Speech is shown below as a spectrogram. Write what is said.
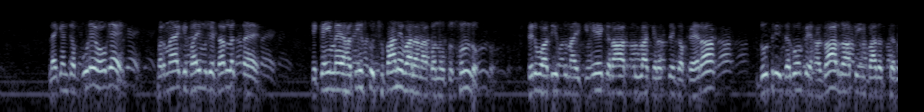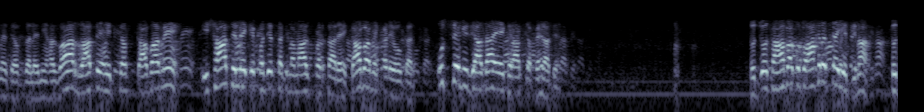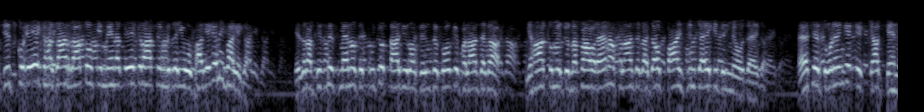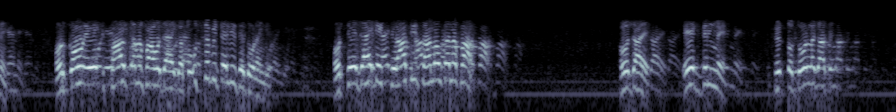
لیکن جب بوڑھے ہو گئے، فرمایا کہ بھائی مجھے ڈر لگتا ہے کہ کہیں میں حدیث کو چھپانے والا نہ بنوں تو سن لو۔ پھر وہ حدیث سنائی کہ ایک رات اللہ کے رستے کا پہرا، دوسری جگہوں پہ ہزار راتیں عبادت کرنے سے افضل ہے۔ یعنی ہزار راتیں ایک شخص کعبہ میں عشاء سے لے کے فجر تک نماز پڑھتا رہے، کعبہ میں کھڑے ہو کر، اس سے بھی زیادہ ایک رات کا پہرا دے تو جو صحابہ کو تو آخرت چاہیے تھی نا، تو جس کو ایک ہزار راتوں کی محنت ایک رات میں مل رہی ہے وہ بھاگے گا، نہیں بھاگے گا؟ یہ ذرا بزنس مینوں سے پوچھو، تاجروں سے، ان سے کہو کہ فلاں جگہ، یہاں تمہیں جو نفع ہو رہا ہے نا، فلاں جگہ جاؤ، پانچ دن چاہے کہ دن میں ہو جائے گا۔ ایسے دوڑیں گے کہ کیا کہنے؟ اور کہو ایک سال کا نفع ہو جائے گا، تو اس سے بھی تیزی سے دوڑیں گے۔ اور چلے جائے گا تراسی سالوں کا نفع۔ ہو جائے ایک دن میں، پھر تو دوڑ لگا دیں۔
